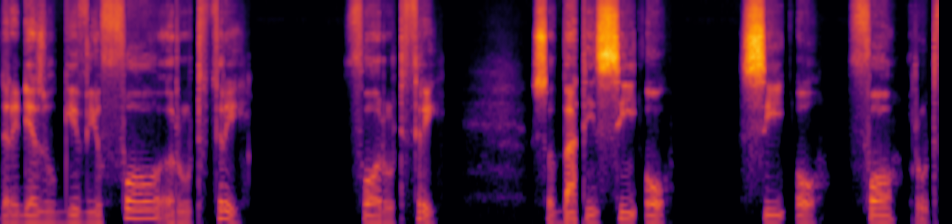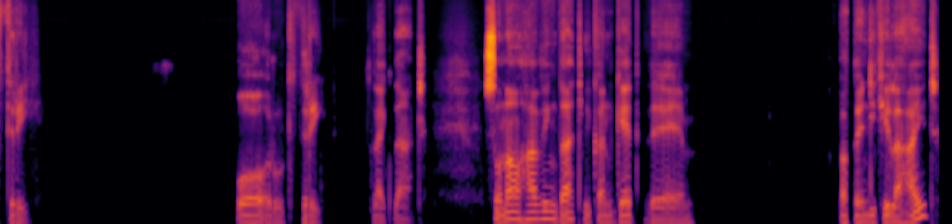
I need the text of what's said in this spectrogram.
the radius will give you 4 root 3. 4 root 3. So that is CO. CO. 4 root 3. 4 root 3. Like that. So now having that, we can get the perpendicular height.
